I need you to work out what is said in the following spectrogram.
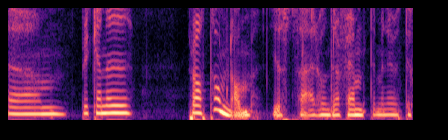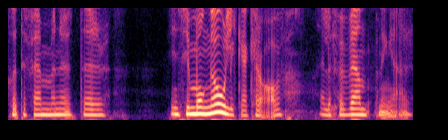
Um, brukar ni prata om dem? Just så här 150 minuter, 75 minuter. Det finns ju många olika krav eller förväntningar,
